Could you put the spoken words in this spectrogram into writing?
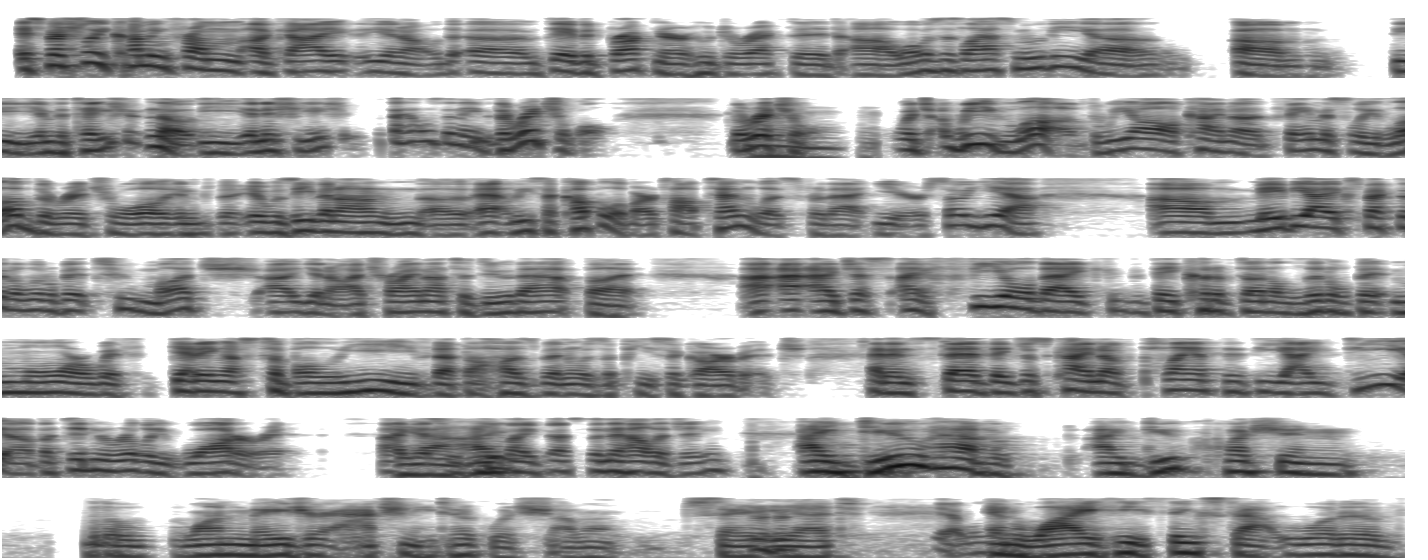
especially coming from a guy, you know, uh, David Bruckner, who directed uh, what was his last movie? Uh, um, the Invitation? No, the Initiation. What the hell was the name? The Ritual. The Ritual, mm. which we loved. We all kind of famously loved The Ritual, and it was even on uh, at least a couple of our top 10 lists for that year. So, yeah, Um, maybe I expected a little bit too much. Uh, you know, I try not to do that, but I, I just I feel like they could have done a little bit more with getting us to believe that the husband was a piece of garbage, and instead they just kind of planted the idea but didn't really water it. I Yeah, guess would be I- my best analogy. I do have, I do question the one major action he took, which I won't say Mhm. yet, Yeah, we'll and why he thinks that would have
